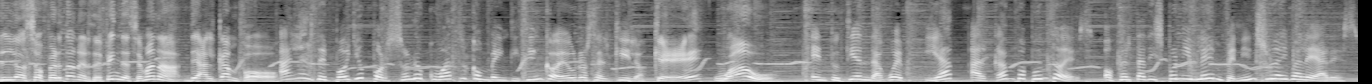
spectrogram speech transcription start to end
Los ofertones de fin de semana de Alcampo. Alas de pollo por solo 4,25 euros el kilo. ¿Qué? ¡Wow! En tu tienda web y app alcampo.es. Oferta disponible en Península y Baleares.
